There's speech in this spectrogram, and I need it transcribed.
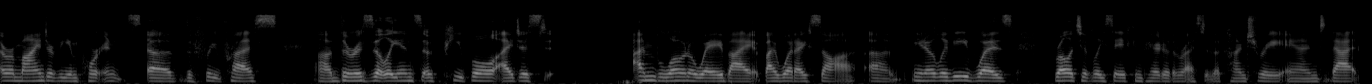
a reminder of the importance of the free press uh, the resilience of people. I just, I'm blown away by, by what I saw. Um, you know, Lviv was relatively safe compared to the rest of the country, and that,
